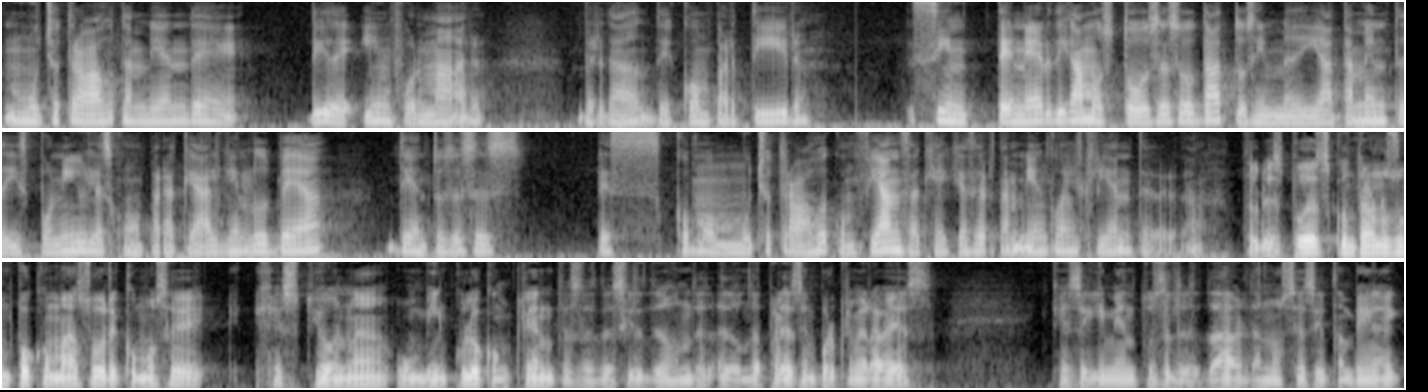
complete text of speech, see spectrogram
mucho trabajo también de, de, de informar, ¿verdad? De compartir sin tener, digamos, todos esos datos inmediatamente disponibles como para que alguien los vea, de, entonces es, es como mucho trabajo de confianza que hay que hacer también con el cliente, ¿verdad? Tal vez puedes contarnos un poco más sobre cómo se gestiona un vínculo con clientes, es decir, de dónde, de dónde aparecen por primera vez, qué seguimiento se les da, ¿verdad? No sé si también hay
